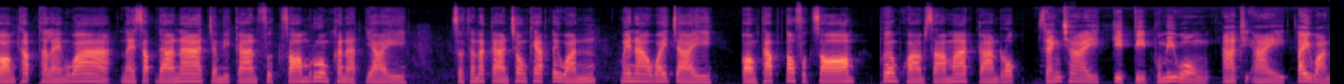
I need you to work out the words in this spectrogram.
กองทัพแถลงว่าในสัปดาห์หน้าจะมีการฝึกซ้อมร่วมขนาดใหญ่ สถานการณ์ช่องแคบไต้หวันไม่น่าไว้ใจ กองทัพต้องฝึกซ้อม เพิ่มความสามารถการรบ แสงชัย กิติภูมิวงศ์ RTI ไต้หวัน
